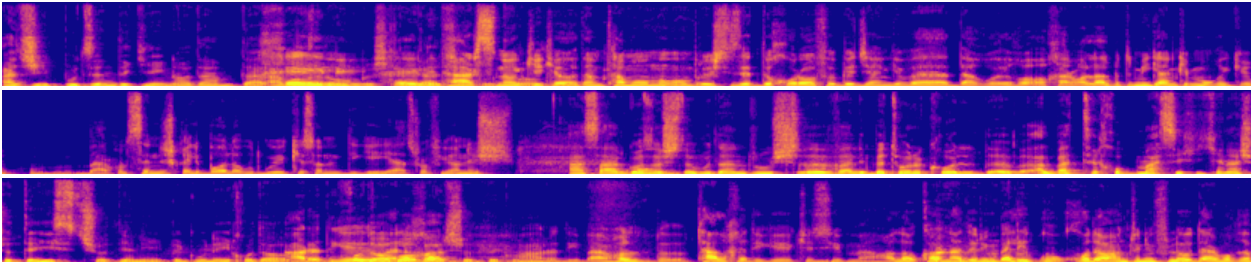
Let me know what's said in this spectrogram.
عجیب بود زندگی این آدم در خیلی عمرش خیلی, خیلی ترسناکه که آدم تمام عمرش ضد خرافه به جنگ و دقایق آخر. حالا البته میگن که موقعی که برخورد سنش خیلی بالا بود گویا کسان دیگه اطرافیانش اثر گذاشته بودن روش. ولی به طور کل البته خب مسیحی که نشد دیست شد. یعنی به گونه خدا آره دیگه خدا باور خب شد به گونه. آره دیگه. به حال تلخ دیگه کسی حالا کار نداریم. ولی خود آنتونی فلو در واقع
